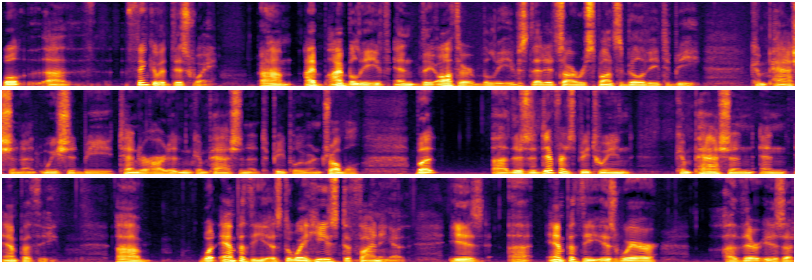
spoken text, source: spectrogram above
Well, uh, think of it this way um, I, I believe, and the author believes, that it's our responsibility to be compassionate. We should be tenderhearted and compassionate to people who are in trouble. But uh, there's a difference between compassion and empathy. Uh, what empathy is, the way he's defining it, is uh, empathy is where uh, there is a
